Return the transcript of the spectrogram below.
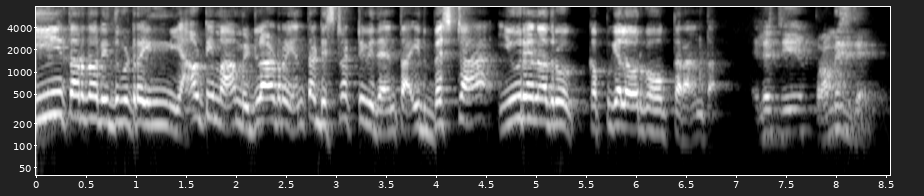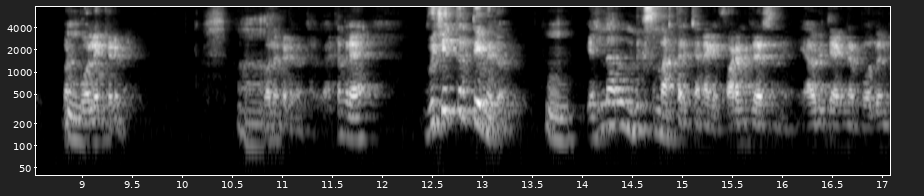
ಈ ತರದವ್ರು ಇದ್ಬಿಟ್ರೆ ಇನ್ ಯಾವ ಟೀಮ್ ಆ ಮಿಡ್ಲ್ ಆರ್ಡರ್ ಎಂತ ಡಿಸ್ಟ್ರಕ್ಟಿವ್ ಇದೆ ಅಂತ ಇದು ಬೆಸ್ಟಾ ಇವ್ರೇನಾದ್ರೂ ಕಪ್ ಗೆಲ್ಲೋರ್ಗು ಹೋಗ್ತಾರ ಅಂತ. ಎಲ್ ಎಸ್ ಜಿ ಪ್ರಾಮಿಸ್ ಇದೆ ಬಟ್. ಬೌಲಿಂಗ್ ಕಡಿಮೆ. ಬೌಲಿಂಗ್ ಕಡಿಮೆ ಅಂತ ಯಾಕಂದ್ರೆ ವಿಚಿತ್ರ ಟೀಮ್ ಇದು. ಎಲ್ಲರೂ ಮಿಕ್ಸ್ ಮಾಡ್ತಾರೆ ಚೆನ್ನಾಗಿ. ಫಾರಿನ್ ಪ್ಲೇಯರ್ಸ್ ಯಾವ ರೀತಿ ಬೌಲಿಂಗ್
